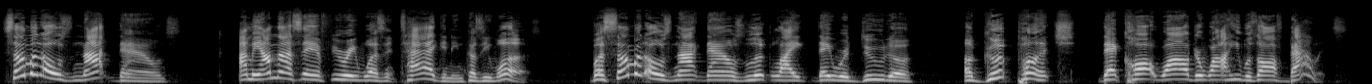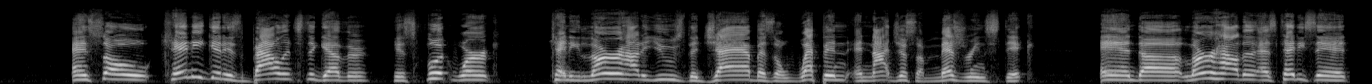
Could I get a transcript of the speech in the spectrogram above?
some of those knockdowns. I mean, I'm not saying Fury wasn't tagging him because he was, but some of those knockdowns looked like they were due to a good punch that caught Wilder while he was off balance. And so, can he get his balance together, his footwork? Can he learn how to use the jab as a weapon and not just a measuring stick? And uh, learn how to, as Teddy said,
